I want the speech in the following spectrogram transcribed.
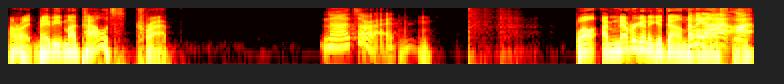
All right, maybe my palate's crap. No, it's all right. Well, I'm never going to get down to I mean, Austin. I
